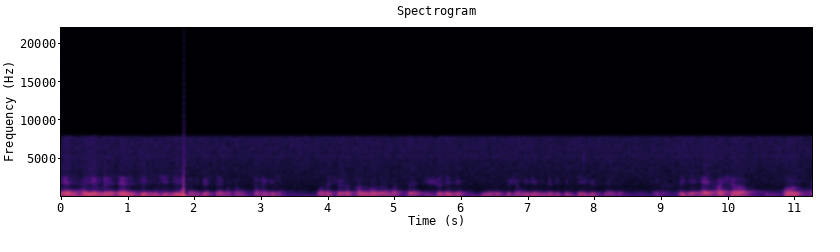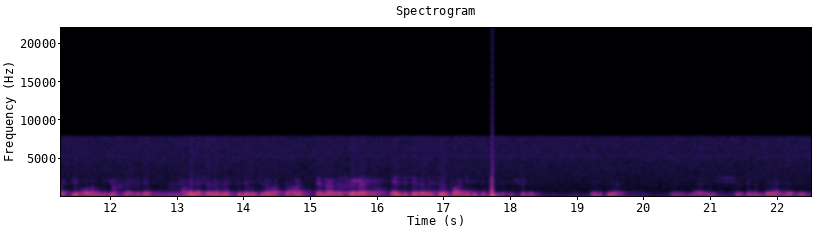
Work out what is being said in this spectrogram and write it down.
en hayırlı, en birinci insanı göster bakalım sana göre. O da şöyle kalıbalığa baktı, şu dedi, giyimi kuşamı yerinde bir kimseyi gösterdi. Peki en aşağı hor, hakir olanını göster dedi. Gene şöyle mescidin içine baktı, kenarda şöyle elbiseleri hırpani kimse gördü, şu dedi. Dedi ki, e, yani şu senin beğenmediğin,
